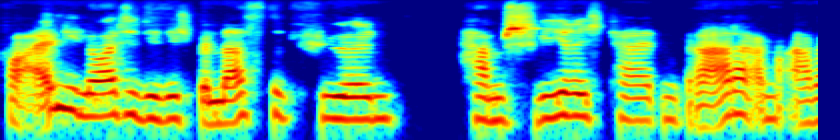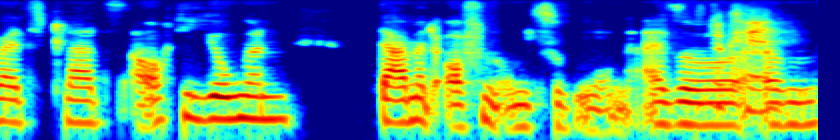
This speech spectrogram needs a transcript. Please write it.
vor allem die Leute, die sich belastet fühlen, haben Schwierigkeiten, gerade am Arbeitsplatz, auch die Jungen, damit offen umzugehen. Also okay. ähm,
